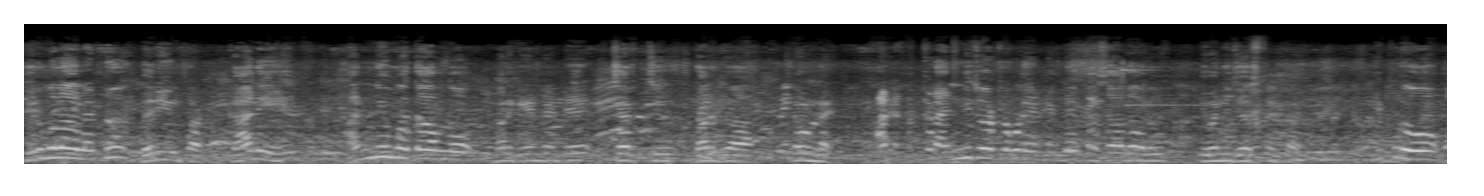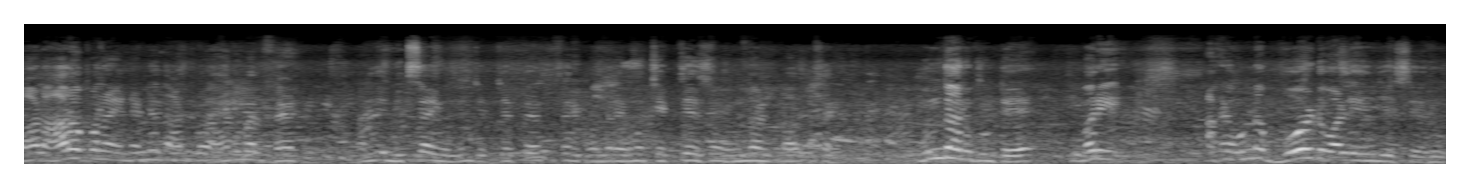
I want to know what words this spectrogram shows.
తిరుమల లడ్డు వెరీ ఇంపార్టెంట్ కానీ అన్ని మతాల్లో మనకి ఏంటంటే చర్చ్ దర్గా ఉన్నాయి. అట్- అక్కడ అన్ని చోట్ల కూడా ఏంటంటే ప్రసాదాలు ఇవన్నీ చేస్తుంటారు. ఇప్పుడు వాళ్ళ ఆరోపణ ఏంటంటే దాంట్లో యానిమల్ ఫ్యాట్ అనేది మిక్స్ అయి ఉందని చెప్పి చెప్పారు. సరే కొందరేమో చెక్ చేసి ఉందంటున్నారు. సరే ఉందనుకుంటే మరి అక్కడ ఉన్న బోర్డు వాళ్ళు ఏం చేశారు?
